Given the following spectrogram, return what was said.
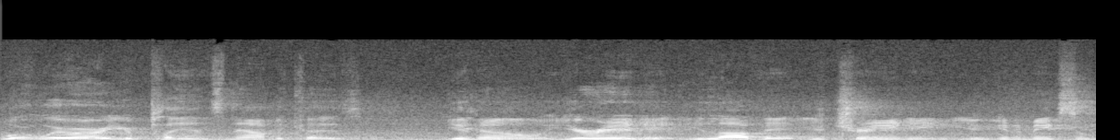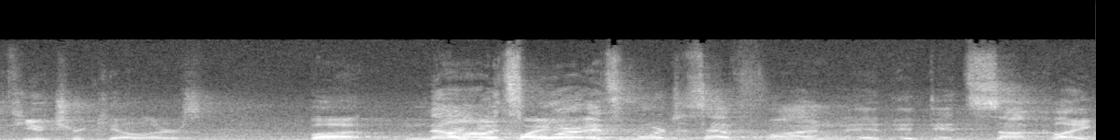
where, where are your plans now? Because you know you're in it. You love it. You're training. You're gonna make some future killers. But No, it's fighting? more. It's more just have fun. It, it did suck. Like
